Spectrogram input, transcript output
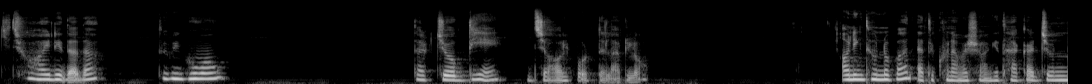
কিছু হয়নি দাদা, তুমি ঘুমাও। তার চোখ দিয়ে জল পড়তে লাগল। অনেক ধন্যবাদ এতক্ষণ আমার সঙ্গে থাকার জন্য।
